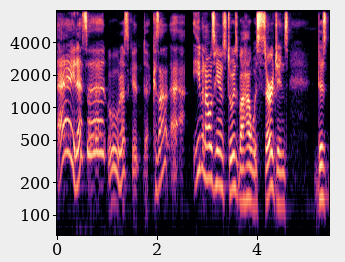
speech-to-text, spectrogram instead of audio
Hey, that's a ooh, that's good. Because I, I even I was hearing stories about how with surgeons, just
